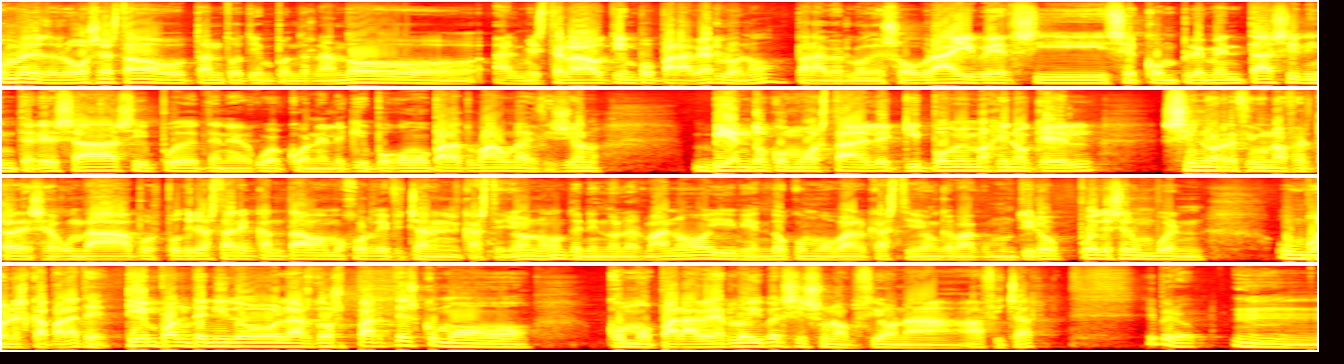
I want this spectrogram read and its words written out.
Hombre, desde luego se ha estado tanto tiempo entrenando, al mister ha dado tiempo para verlo, ¿no? Para verlo de sobra y ver si se complementa, si le interesa, si puede tener hueco en el equipo como para tomar una decisión. Viendo cómo está el equipo, me imagino que él, si no recibe una oferta de segunda, pues podría estar encantado a lo mejor de fichar en el Castellón, ¿no? Teniendo el hermano y viendo cómo va el Castellón, que va como un tiro, puede ser un buen, un buen escaparate. Tiempo han tenido las dos partes como, como para verlo y ver si es una opción a, a fichar. Sí, pero mm,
